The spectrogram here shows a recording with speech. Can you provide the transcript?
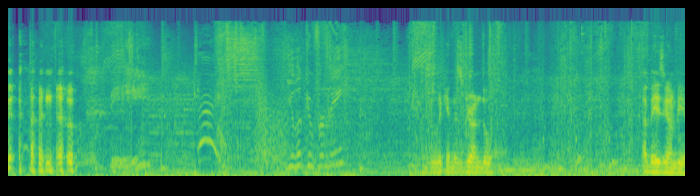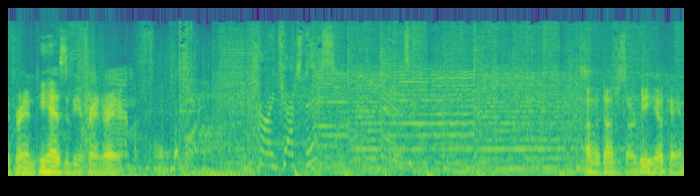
no. B. Hey! You looking for me? He's licking his grundle. I bet he's gonna be a friend. He has to be a friend, right? Try and catch this. Oh, dodge is RB. Okay.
